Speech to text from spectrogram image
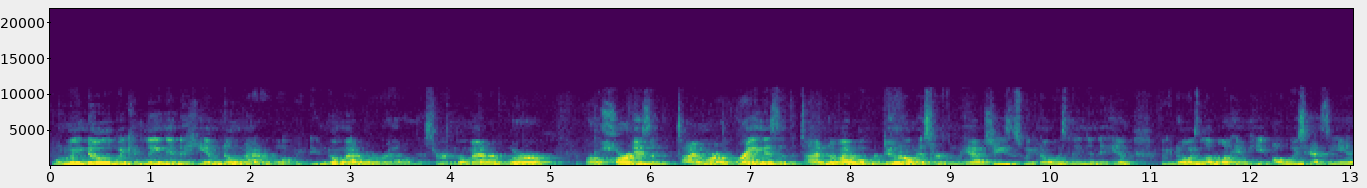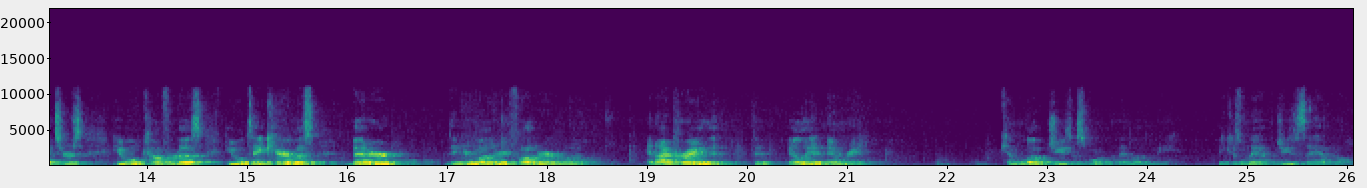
when we know that we can lean into him no matter what we do, no matter where we're at on this earth, no matter where our where our heart is at the time, where our brain is at the time, no matter what we're doing on this earth, when we have Jesus, we can always lean into Him. We can always love on Him. He always has the answers. He will comfort us. He will take care of us better than your mother or your father ever will. And I pray that, that Elliot and Emery can love Jesus more than they love me. Because when they have Jesus, they have it all.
